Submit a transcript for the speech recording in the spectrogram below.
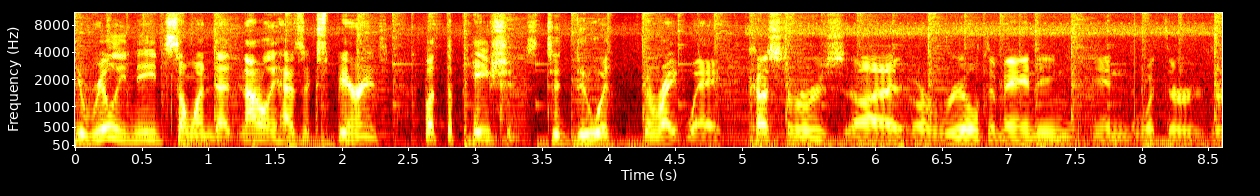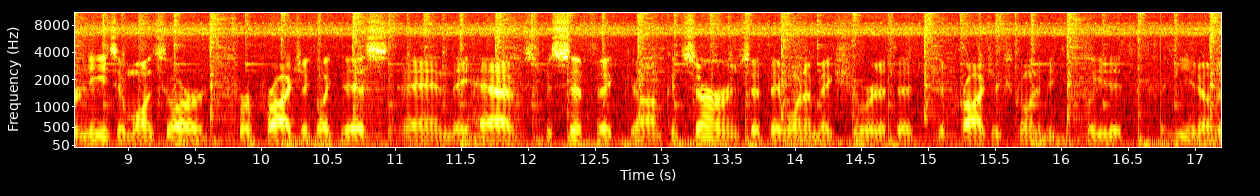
You really need someone that not only has experience, but the patience to do it the right way. Customers uh, are real demanding in what their, their needs and wants are for a project like this, and they have specific um, concerns that they want to make sure that the, the project's going to be completed, you know, the,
